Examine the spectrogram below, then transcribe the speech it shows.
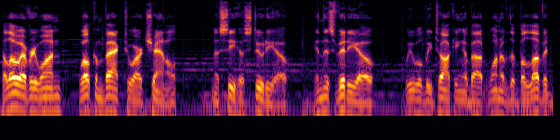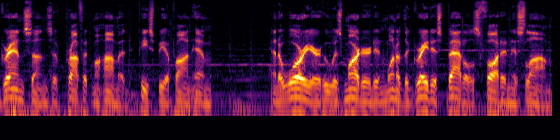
Hello everyone, welcome back to our channel, Naseeha Studio. In this video, we will be talking about one of the beloved grandsons of Prophet Muhammad, peace be upon him, and a warrior who was martyred in one of the greatest battles fought in Islam.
